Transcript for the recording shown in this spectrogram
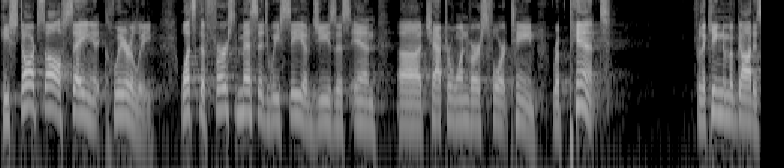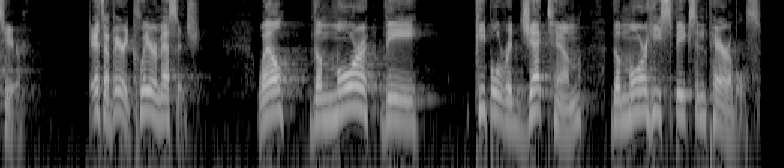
He starts off saying it clearly. What's the first message we see of Jesus in uh, chapter 1, verse 14? Repent for the kingdom of God is here. It's a very clear message. Well, the more the people reject him, the more he speaks in parables.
